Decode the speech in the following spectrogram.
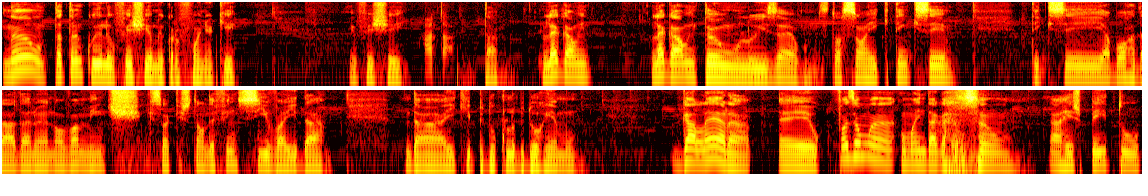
Não, tá tranquilo, eu fechei o microfone aqui. Eu fechei. Ah, tá. Tá. Legal, Legal então, Luiz. É uma situação aí que tem que ser tem que ser abordada não é, novamente. Essa questão defensiva aí da, da equipe do Clube do Remo. Galera, é, fazer uma, uma indagação a respeito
